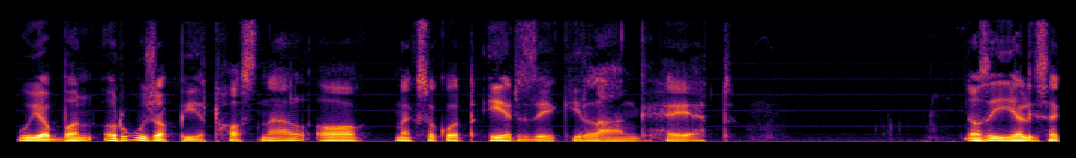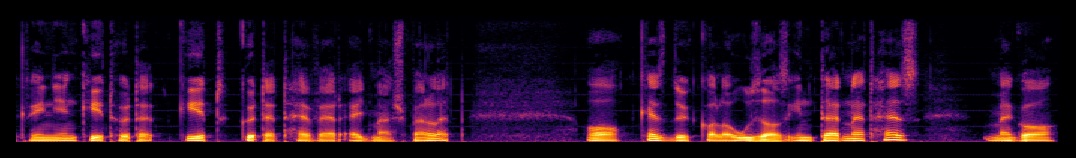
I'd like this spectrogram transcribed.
Újabban a rúzsapírt használ a megszokott érzéki láng helyett. Az éjjeli szekrényén két, hötet, két kötet hever egymás mellett, a kezdők kalauza az internethez, meg a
